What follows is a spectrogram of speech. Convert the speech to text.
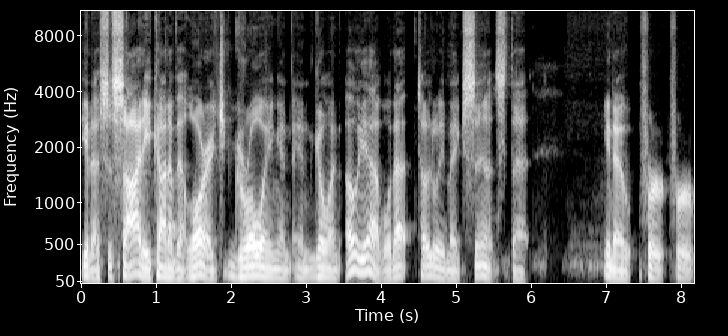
you know, society kind of at large growing and and going, oh yeah, well that totally makes sense that you know, for for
